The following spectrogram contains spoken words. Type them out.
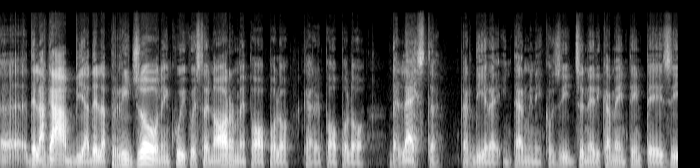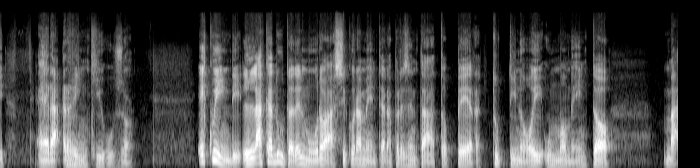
eh, della gabbia, della prigione in cui questo enorme popolo, che era il popolo dell'Est, per dire in termini così genericamente intesi, era rinchiuso. E quindi la caduta del muro ha sicuramente rappresentato per tutti noi un momento, ma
